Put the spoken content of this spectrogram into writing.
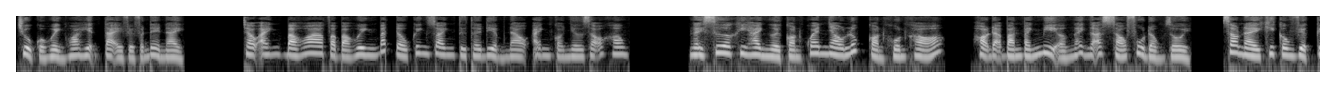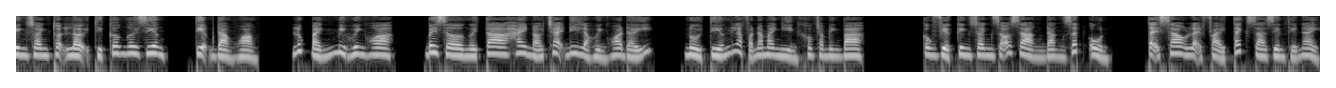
chủ của Huỳnh Hoa hiện tại về vấn đề này. Chào anh, bà Hoa và bà Huỳnh bắt đầu kinh doanh từ thời điểm nào anh có nhớ rõ không? Ngày xưa khi hai người còn quen nhau lúc còn khốn khó, họ đã bán bánh mì ở ngay ngã sáu phủ đồng rồi. Sau này khi công việc kinh doanh thuận lợi thì cơ ngơi riêng, tiệm đàng hoàng, lúc bánh mì Huỳnh Hoa, bây giờ người ta hay nói chạy đi là Huỳnh Hoa đấy, nổi tiếng là vào năm 2003. Công việc kinh doanh rõ ràng đang rất ổn, tại sao lại phải tách ra riêng thế này?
